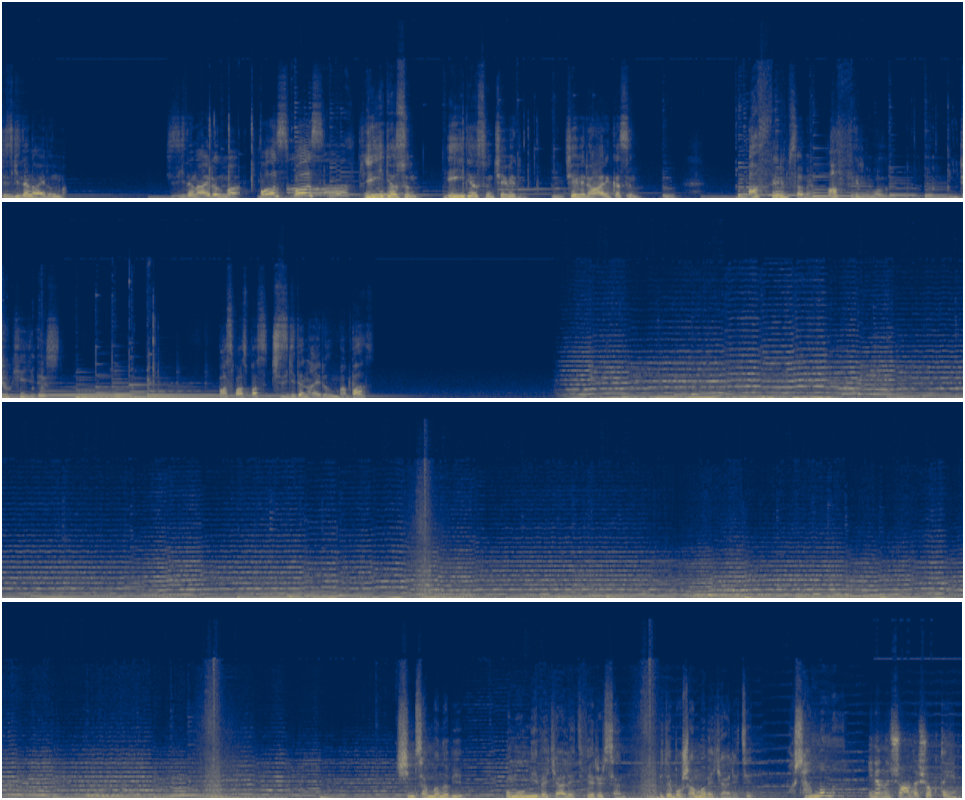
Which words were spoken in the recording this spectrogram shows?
Çizgiden ayrılma. Çizgiden ayrılma. Bas bas. İyi gidiyorsun. İyi gidiyorsun. Çevir. Çevir harikasın. Aferin sana. Aferin oğlum. Çok iyi gidiyorsun. Bas bas bas. Çizgiden ayrılma. Bas. Şimdi sen bana bir umumi vekalet verirsen, bir de boşanma vekaleti. Boşanma mı? İnanın şu anda şoktayım.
